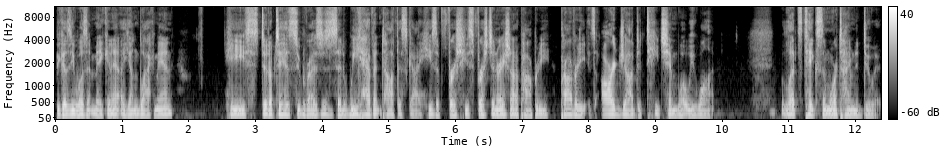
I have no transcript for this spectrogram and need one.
because he wasn't making it, a young black man, he stood up to his supervisors and said, "We haven't taught this guy. He's a first. He's first generation out of poverty. Poverty. It's our job to teach him what we want. Let's take some more time to do it."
